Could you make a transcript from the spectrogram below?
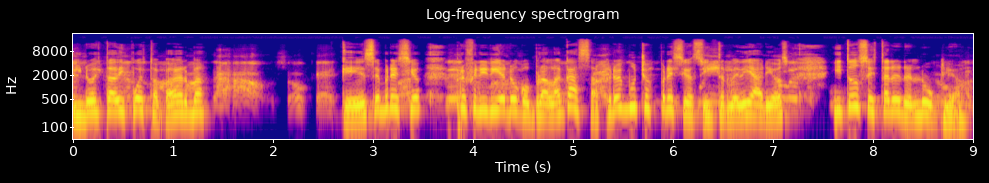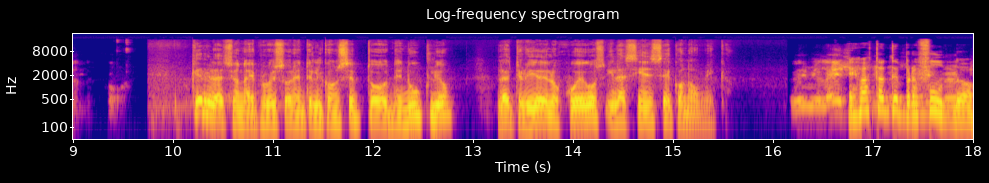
y no está dispuesto a pagar más que ese precio, preferiría no comprar la casa. Pero hay muchos precios intermediarios y todos están en el núcleo. ¿Qué relación hay, profesor, entre el concepto de núcleo, la teoría de los juegos y la ciencia económica? Es bastante profundo.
